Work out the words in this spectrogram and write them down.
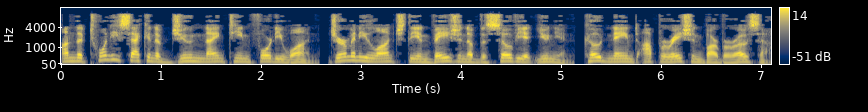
On the 22nd of June 1941, Germany launched the invasion of the Soviet Union, code-named Operation Barbarossa.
